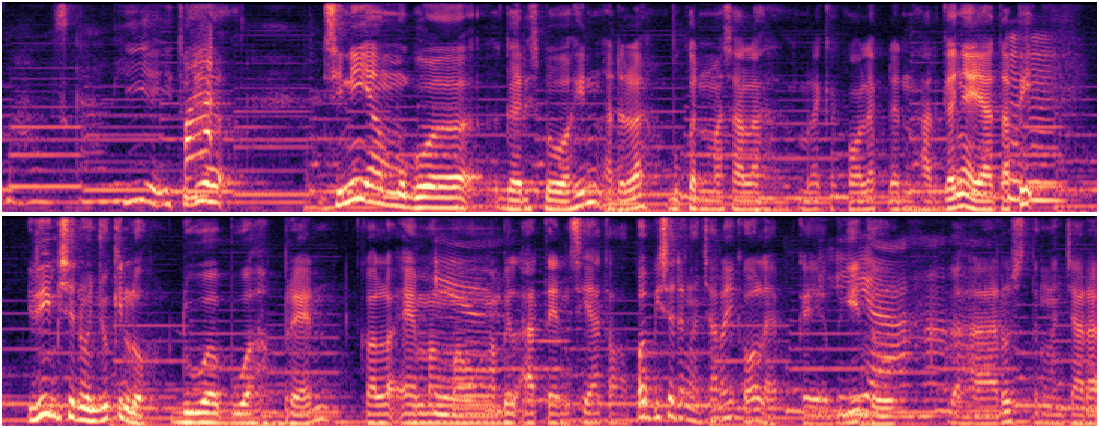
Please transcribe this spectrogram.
mahal sekali Iya itu Pak. dia. Di sini yang mau gue garis bawahin adalah bukan masalah mereka collab dan harganya ya, tapi Mm-mm. ini bisa nunjukin loh dua buah brand kalau emang mau Iya. ngambil atensi atau apa bisa dengan cara collab kayak begitu. Iya, ha-ha. Gak harus dengan cara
